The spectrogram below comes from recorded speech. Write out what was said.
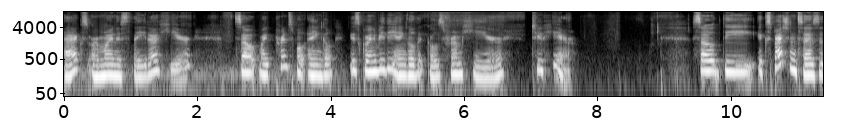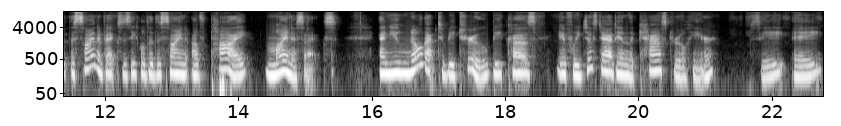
x or minus theta here. So my principal angle is going to be the angle that goes from here to here. So the expression says that the sine of x is equal to the sine of pi minus x. And you know that to be true because if we just add in the cast rule here, C-A-S-T,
